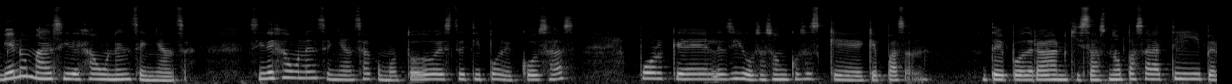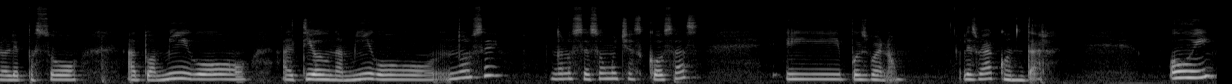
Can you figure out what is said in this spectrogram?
bien o mal sí deja una enseñanza sí deja una enseñanza como todo este tipo de cosas, porque les digo, o sea, son cosas que, que pasan. Te podrán quizás no pasar a ti, pero le pasó a tu amigo, al tío de un amigo, no lo sé, no lo sé, son muchas cosas. Y pues bueno, les voy a contar. Hoy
